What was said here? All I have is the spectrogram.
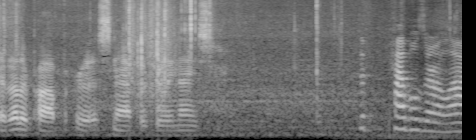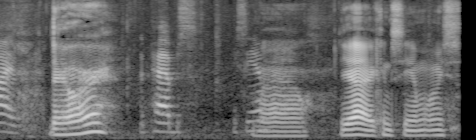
That other pop or the snap was really nice. The pebbles are alive. They are. The pebs. You see them? Wow. Yeah, I can see them. Let me s-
